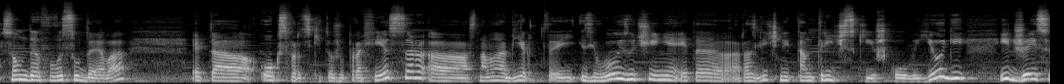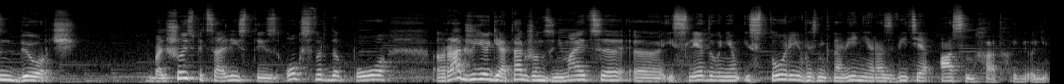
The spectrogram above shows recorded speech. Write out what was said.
Сомдев Васудева – это оксфордский тоже профессор. А основной объект из его изучения – это различные тантрические школы йоги. И Джейсон Бёрч – большой специалист из Оксфорда по раджи-йоге, а также он занимается э, исследованием истории возникновения и развития асан-хатха-йоги.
